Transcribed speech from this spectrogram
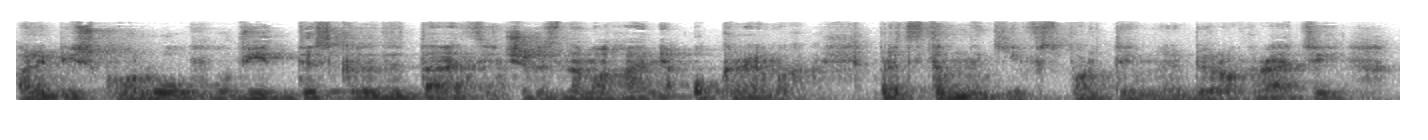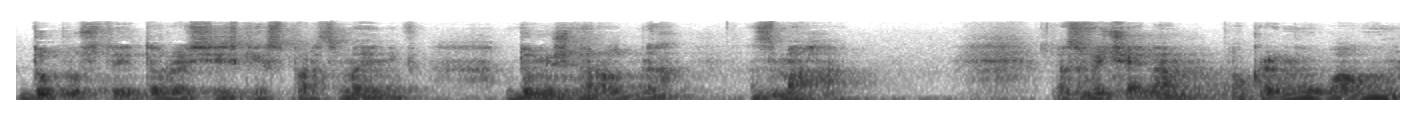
олімпійського руху від дискредитації через намагання окремих представників спортивної бюрократії допустити російських спортсменів до міжнародних змагань. Звичайно, окрему увагу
